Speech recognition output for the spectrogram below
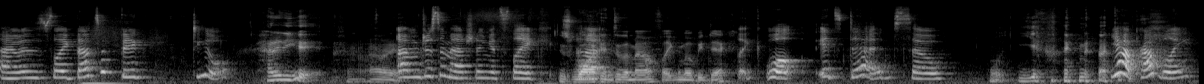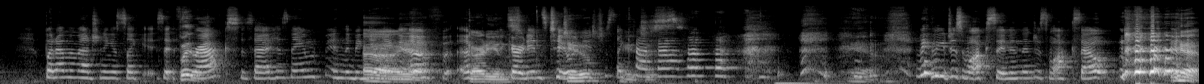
I was like, that's a big deal. How did he get? All right. I'm just imagining it's like Just walk uh, into the mouth like Moby Dick. like well, it's dead, so Well, yeah. Yeah, probably. But I'm imagining it's like is it But- Thrax? Is that his name in the beginning oh, yeah. of, of Guardians Guardians Two? two. And he's just like He ha, just- ha, ha, ha. Yeah. Maybe he just walks in and then just walks out. Yeah.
